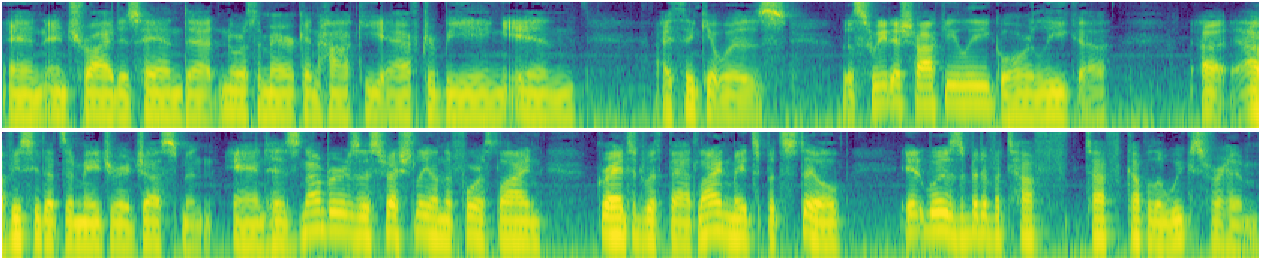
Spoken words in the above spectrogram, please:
and and tried his hand at North American hockey after being in, I think it was the Swedish Hockey League or Liga. Uh, obviously, that's a major adjustment, and his numbers, especially on the fourth line, Granted, with bad line mates, but still, it was a bit of a tough, tough couple of weeks for him.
